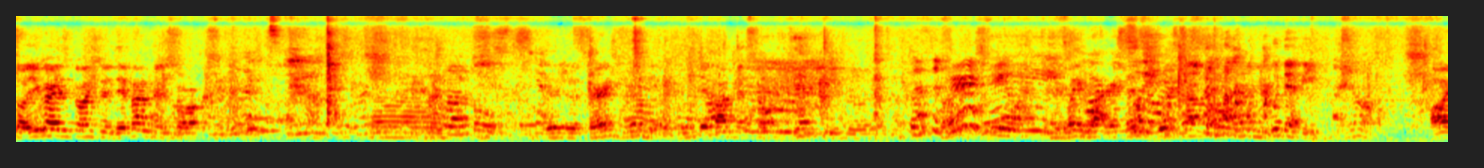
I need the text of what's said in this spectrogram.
So you guys going to department store? There's a Ferris wheel. Department store. That's a Ferris wheel. Wait, what? Would that be? Oh,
